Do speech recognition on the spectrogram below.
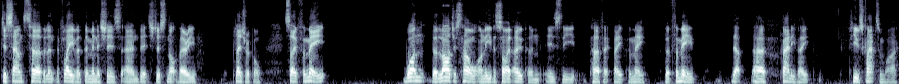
Just sounds turbulent, the flavour diminishes, and it's just not very pleasurable. So for me, one, the largest hole on either side open is the perfect vape for me. But for me, that uh, Vandy Vape fused Clapton wire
